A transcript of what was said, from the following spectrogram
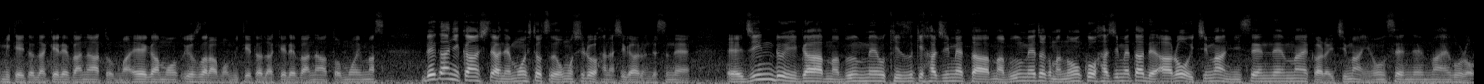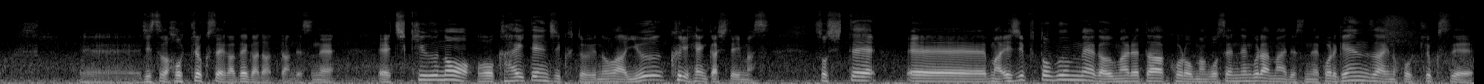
見ていただければなと、まあ、映画も夜空も見ていただければなと思います。ベガに関してはねもう一つ面白い話があるんですね、えー、人類がまあ文明を築き始めた、まあ、文明というかまあ農耕を始めたであろう1万2000年前から1万4000年前頃、えー、実は北極星がベガだったんですね、えー、地球の回転軸というのはゆっくり変化しています。そしてえーまあ、エジプト文明が生まれた頃、まあ、5000年ぐらい前ですね。これ現在の北極星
